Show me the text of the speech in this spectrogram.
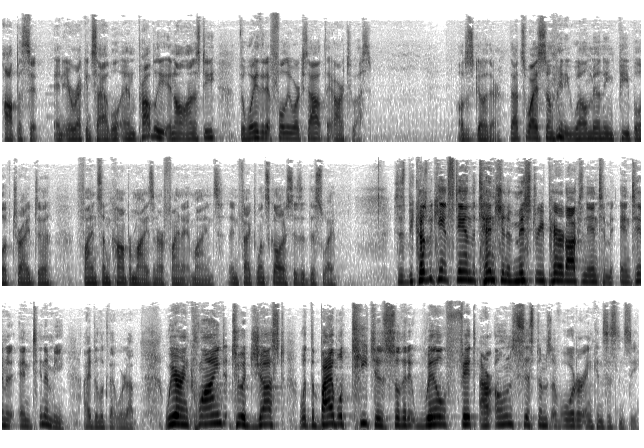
opposite and irreconcilable, and probably, in all honesty, the way that it fully works out, they are to us. I'll just go there. That's why so many well meaning people have tried to find some compromise in our finite minds. In fact, one scholar says it this way He says, Because we can't stand the tension of mystery, paradox, and antinomy, I had to look that word up, we are inclined to adjust what the Bible teaches so that it will fit our own systems of order and consistency.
